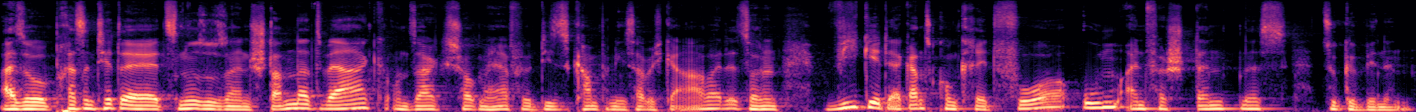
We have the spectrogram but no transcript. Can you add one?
Also präsentiert er jetzt nur so sein Standardwerk und sagt, schaut mal her, für diese Companies habe ich gearbeitet, sondern wie geht er ganz konkret vor, um ein Verständnis zu gewinnen?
